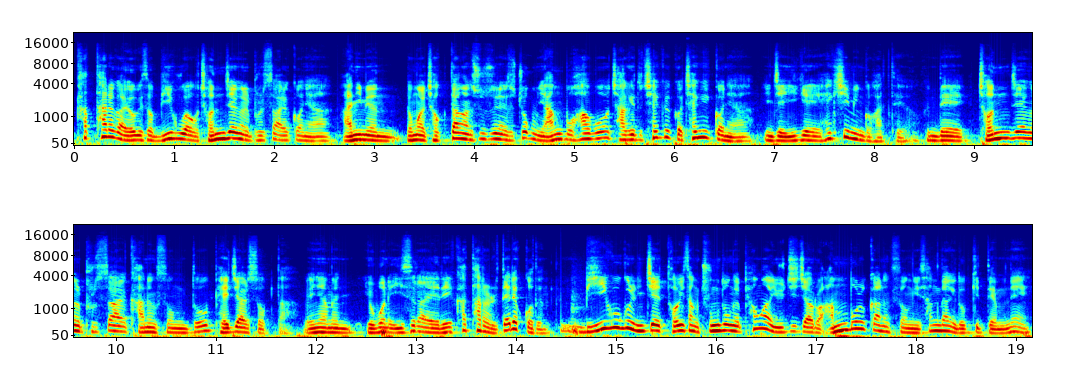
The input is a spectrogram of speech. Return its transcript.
카타르가 여기서 미국하고 전쟁을 불사할 거냐, 아니면 정말 적당한 수준에서 조금 양보하고 자기도 챙길 거 챙길 거냐, 이제 이게 핵심인 것 같아요. 근데 전쟁을 불사할 가능성도 배제할 수 없다. 왜냐하면 요번에 이스라엘이 카타르를 때렸거든. 미국을 이제 더 이상 중동의 평화 유지자로 안 볼 가능성이 상당히 높기 때문에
